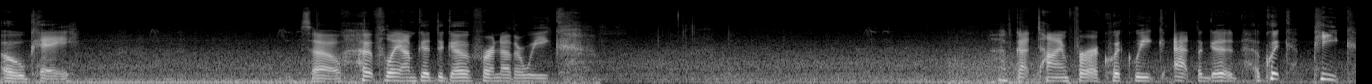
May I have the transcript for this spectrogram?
okay. So hopefully I'm good to go for another week. I've got time for a quick week at the good, a quick peek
